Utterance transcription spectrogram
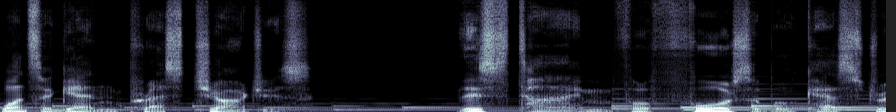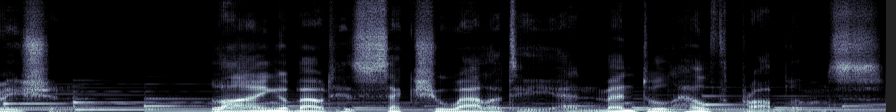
once again pressed charges. This time for forcible castration, lying about his sexuality and mental health problems,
